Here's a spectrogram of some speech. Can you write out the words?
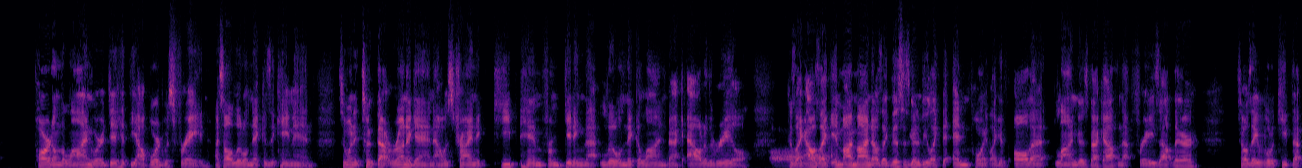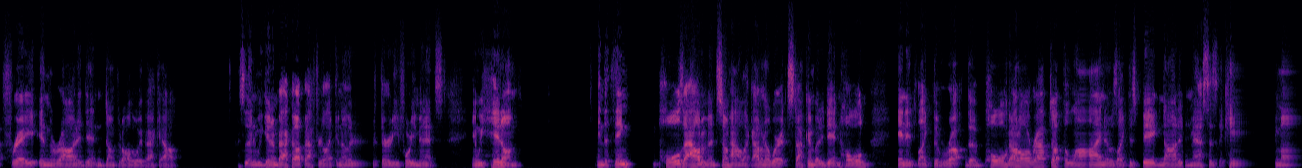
part on the line where it did hit the outboard was frayed. I saw a little nick as it came in. So when it took that run again, I was trying to keep him from getting that little nick of line back out of the reel. Cause like I was like in my mind, I was like, this is gonna be like the end point. Like if all that line goes back out and that fray's out there. So I was able to keep that fray in the rod. It didn't dump it all the way back out. So then we get him back up after like another 30, 40 minutes and we hit him. And the thing pulls out of him somehow like i don't know where it stuck him but it didn't hold. And it like the the pole got all wrapped up the line. It was like this big knotted mess as it came up.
